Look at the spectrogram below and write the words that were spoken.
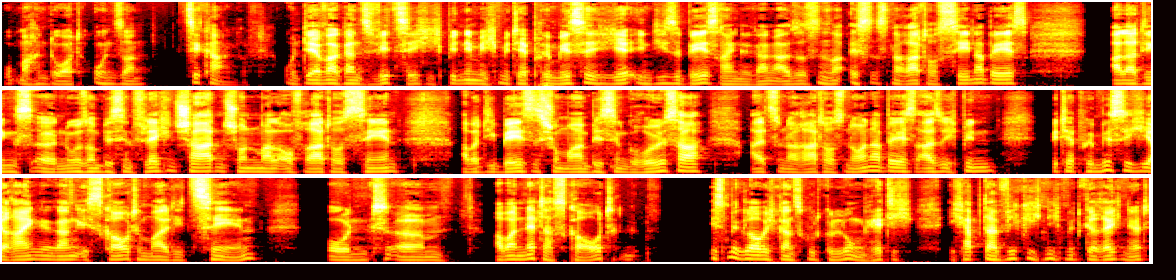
und machen dort unseren CK-Angriff. Und der war ganz witzig. Ich bin nämlich mit der Prämisse hier in diese Base reingegangen. Also es ist eine, es ist eine Rathaus 10er Base. Allerdings äh, nur so ein bisschen Flächenschaden schon mal auf Rathaus 10, aber die Base ist schon mal ein bisschen größer als so eine Rathaus 9er Base. Also ich bin mit der Prämisse hier reingegangen, ich scoute mal die 10 und ähm, aber ein netter Scout. Ist mir, glaube ich, ganz gut gelungen. Hätte ich, ich habe da wirklich nicht mit gerechnet.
